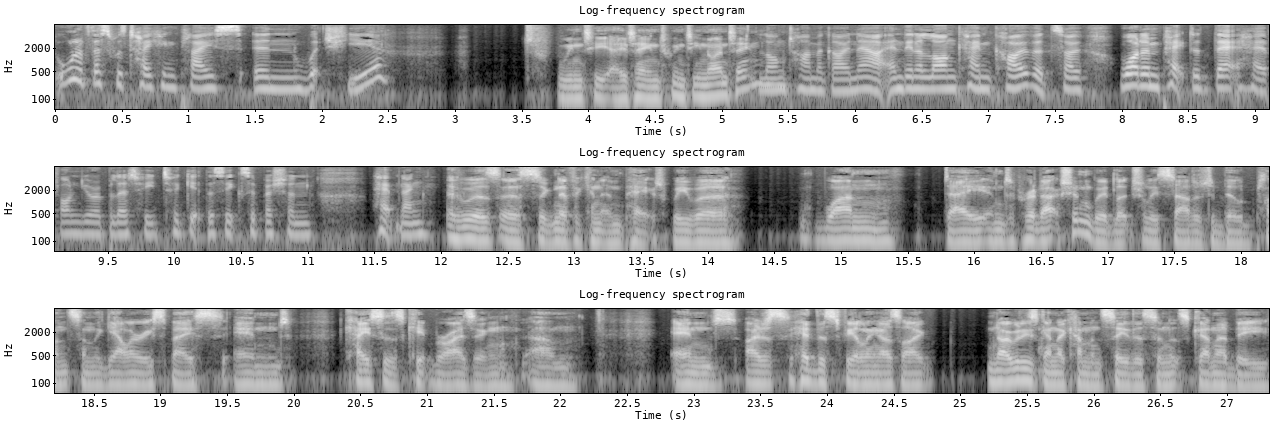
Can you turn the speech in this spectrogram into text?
all of this was taking place in which year? 2018, 2019. Long time ago now. And then along came COVID. So, what impact did that have on your ability to get this exhibition happening? It was a significant impact. We were one day into production. We'd literally started to build plinths in the gallery space, and cases kept rising. Um, and I just had this feeling I was like, nobody's going to come and see this and it's going to be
